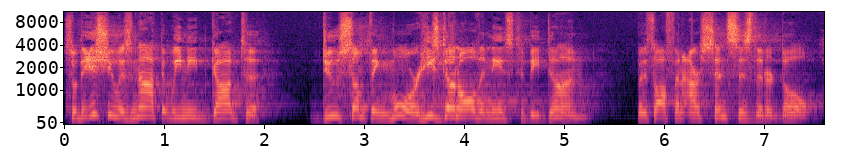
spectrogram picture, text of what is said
So the issue is not that we need God to do something more. He's done all that needs to be done. But it's often our senses that are dull.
